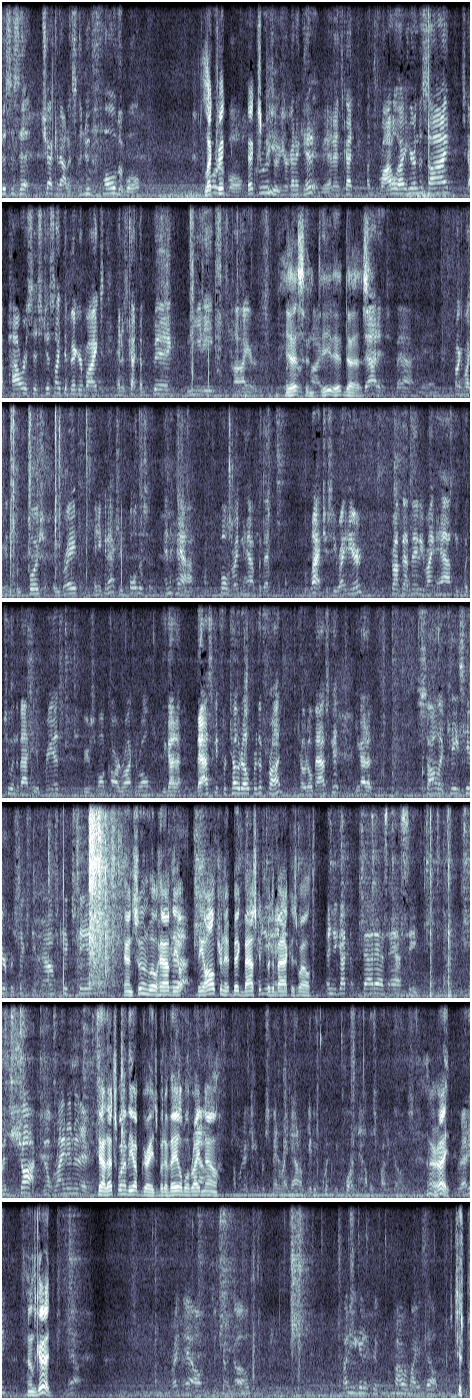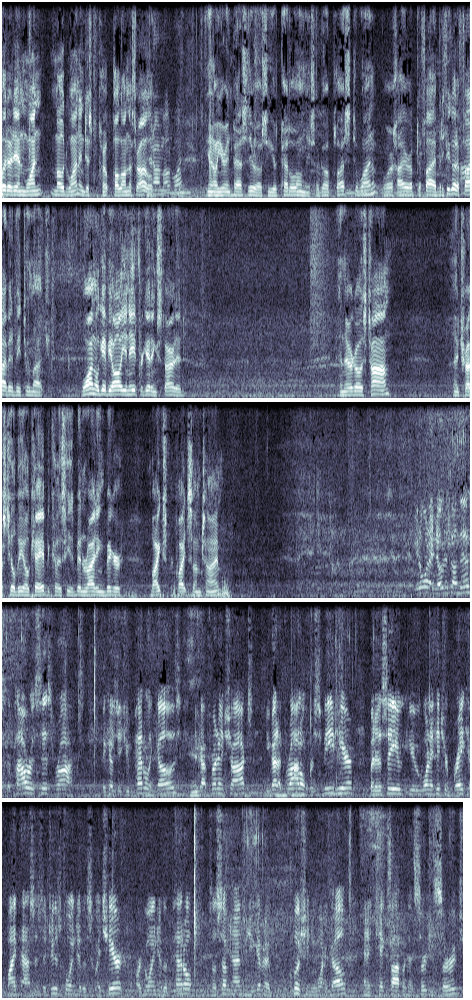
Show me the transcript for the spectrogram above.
This is it. Check it out. It's the new foldable Lectric portable XP. cruiser. You're gonna get it, man. It's got a throttle right here on the side. It's got power assist just like the bigger bikes, and it's got the big, meaty tires. Look Yes, tires. indeed it does. That is fat, man. Talk about getting some push and grade, and you can actually fold this in half. Folds right in half with that latch you see right here. Drop that baby right in half. You can put two in the back of your Prius or your small car and rock and roll. You got a basket for Toto for the front, Toto basket. You got a solid case here for 60 pounds kickstand. And soon we'll have Yeah. the the alternate big basket And for the back you- as well. And you got the fat ass ass seat with shock built right into there. Yeah, that's one of the upgrades, but available right Now- now. I'm going to take it for a spin right now and I'm going to give you a quick report on how this product goes. All right, Ready? sounds good. Yeah. Right now, it's just to go. How do you get it to power by itself? Just put it in one mode one and just pull on the Is it throttle. on mode one? You know, you're in past zero, so you're pedal only. So go plus to one or higher up to five. But if you go to five, it'd be too much. One will give you all you need for getting started. And there goes Tom. I trust he'll be okay because he's been riding bigger bikes for quite some time. You know what I noticed on this? The power assist rocks. Because as you pedal, it goes. You got front end shocks. You got a throttle for speed here. But as say you, you want to hit your brake, it bypasses the juice going to the switch here or going to the pedal. So sometimes when you give it a push and you want to go and it takes off with a certain surge,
